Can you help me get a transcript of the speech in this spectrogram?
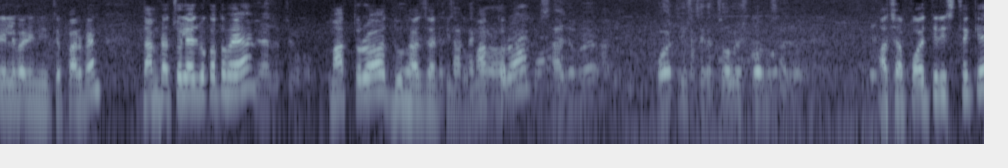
ডেলিভারি নিতে পারবেন। দামটা চলে আসবে কত ভাইয়া। মাত্র দু হাজার কিন্তু মাত্র পঁয়ত্রিশ থেকে চল্লিশ আচ্ছা পঁয়ত্রিশ থেকে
